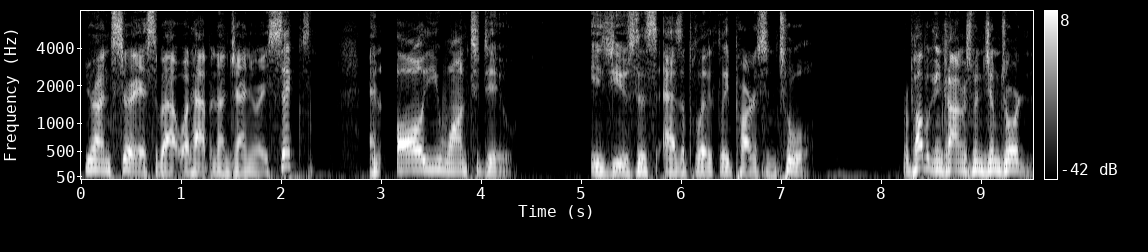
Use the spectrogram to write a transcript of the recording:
you're unserious about what happened on January 6th, and all you want to do is use this as a politically partisan tool. Republican Congressman Jim Jordan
